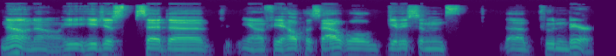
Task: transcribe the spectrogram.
No, no. He he just said, uh, you know, if you help us out, we'll give you some uh, food and beer.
